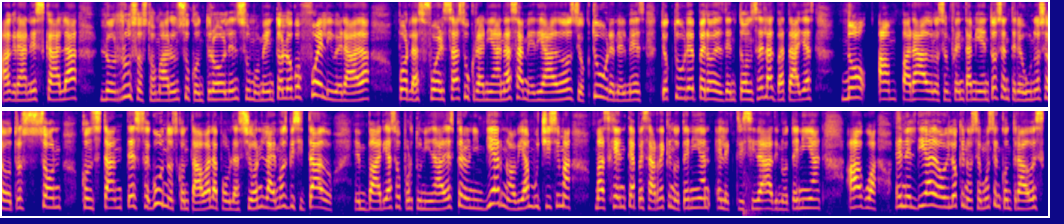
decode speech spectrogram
a gran escala. Los rusos tomaron su control en su momento, luego fue liberada por las fuerzas ucranianas a mediados de octubre, en el mes de octubre, pero desde entonces las batallas no han parado. Los enfrentamientos entre unos y otros son constantes, según nos contaba la población. La hemos visitado en varias oportunidades, pero en invierno había muchísima más gente a pesar de que no tenían electricidad y no tenían agua. En el día de hoy lo que nos hemos encontrado es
